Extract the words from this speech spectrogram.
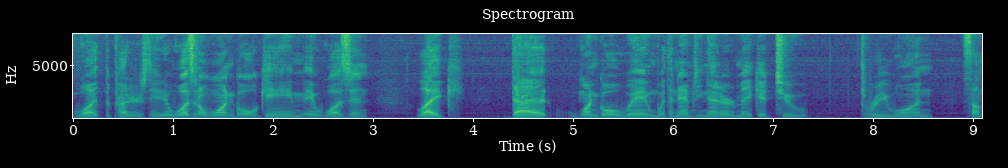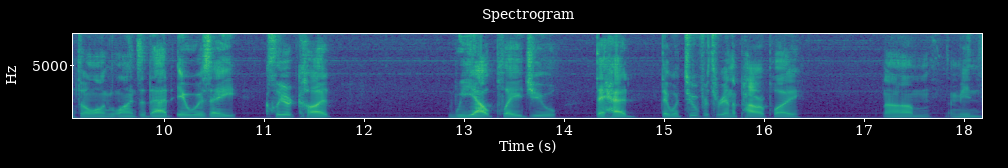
what the Predators needed. It wasn't a one goal game. It wasn't like that one goal win with an empty netter to make it two, three, one, something along the lines of that. It was a clear cut. We outplayed you. They had they went two for three on the power play. Um, I mean,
